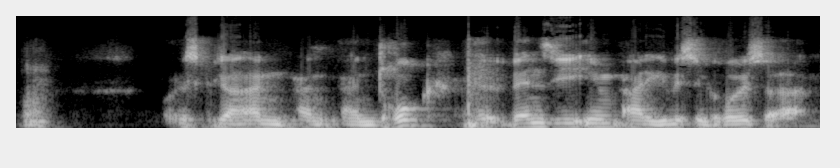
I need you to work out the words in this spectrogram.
und es gibt einen, einen, einen Druck, äh, wenn sie eben eine gewisse Größe haben.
